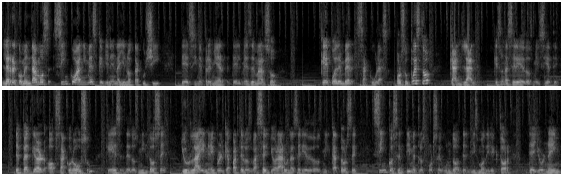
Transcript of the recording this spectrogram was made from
les recomendamos cinco animes que vienen ahí en Otakushi de Cine Premier del mes de marzo que pueden ver Sakuras. Por supuesto, Canland que es una serie de 2007. The Pet Girl of Sakurosu, que es de 2012. Your Lie in April, que aparte los va a hacer llorar, una serie de 2014. 5 centímetros por segundo, del mismo director de Your Name.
